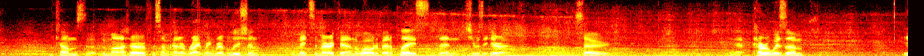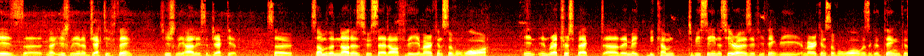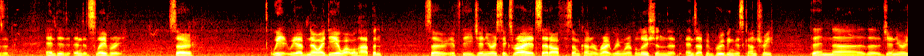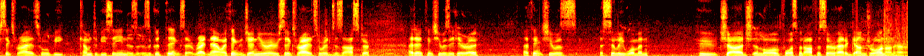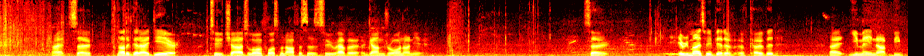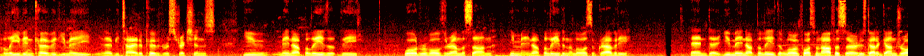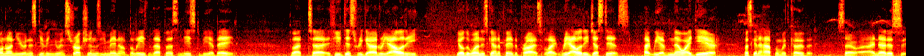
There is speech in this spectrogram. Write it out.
becomes the, the martyr for some kind of right wing revolution that makes America and the world a better place, then she was a hero. So you know, heroism is uh, not usually an objective thing, it's usually highly subjective. So some of the nutters who set off the American Civil War in, in retrospect, uh, they may become to be seen as heroes if you think the American Civil War was a good thing because it ended ended slavery. So we we have no idea what will happen. So if the January 6 riots set off some kind of right-wing revolution that ends up improving this country, then uh, the January 6 riots will be come to be seen as, as a good thing. So right now, I think the January 6 riots were a disaster. I don't think she was a hero. I think she was a silly woman who charged a law enforcement officer who had a gun drawn on her. Right? So, not a good idea to charge law enforcement officers who have a, a gun drawn on you. So, it reminds me a bit of, of COVID. Right? You may not be believe in COVID. You may you know, be tired of COVID restrictions. You may not believe that the world revolves around the sun. You may not believe in the laws of gravity. And uh, you may not believe that a law enforcement officer who's got a gun drawn on you and is giving you instructions, you may not believe that that person needs to be obeyed. But uh, if you disregard reality, you're the one who's going to pay the price. Like, reality just is. Like, we have no idea what's going to happen with COVID. So I notice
